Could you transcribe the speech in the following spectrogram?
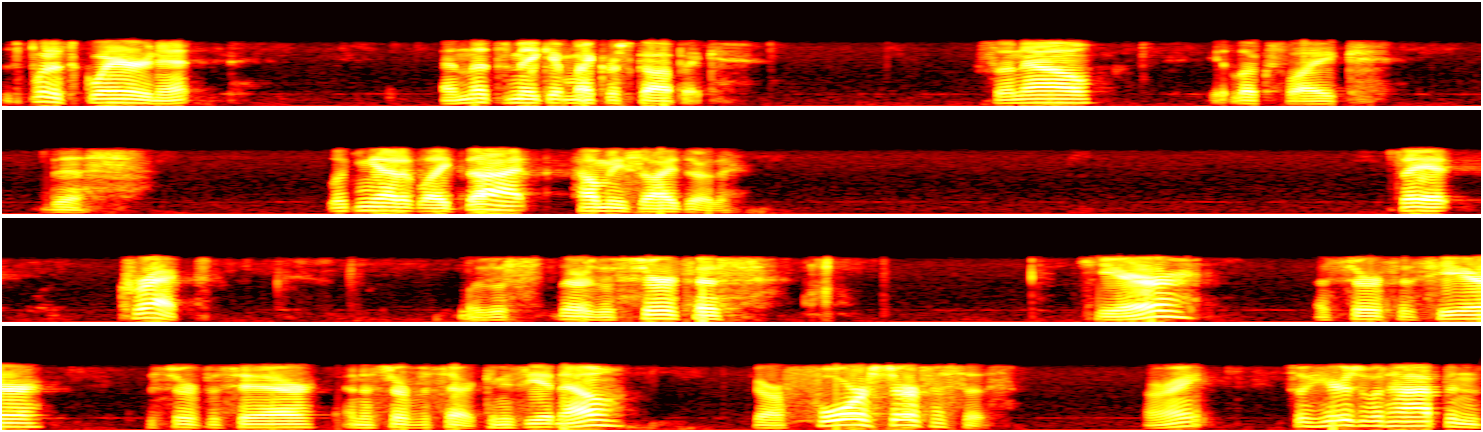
Let's put a square in it, and let's make it microscopic. So now it looks like this. Looking at it like that, how many sides are there? Say it. Correct. There's a, there's a surface here, a surface here, a surface here, and a surface there. Can you see it now? There are four surfaces. All right? So here's what happens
